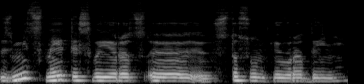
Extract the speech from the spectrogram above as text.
зміцнити свої роз- е, стосунки у родині.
